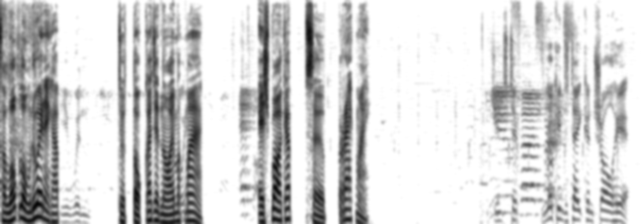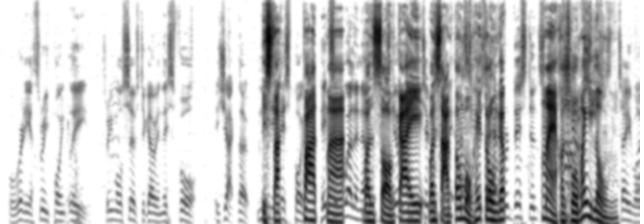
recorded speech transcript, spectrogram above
สลบลงด้วยนะครับ จุดตกก็จะน้อยมากๆเอชบอลครับ เสิร์ฟแรกใหม่ Looking to take control here. Already a three-point lead. Three more serves to go in this four. Ishak though. อิส needing ตัก this point. ฟาด Hits มา it well enough. บอลสอง Still ไกล tipped บอลสาม it ต้องหม่งให้ตรงครับ from distance. แหม่คอนโทรลไม่ลง Table.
